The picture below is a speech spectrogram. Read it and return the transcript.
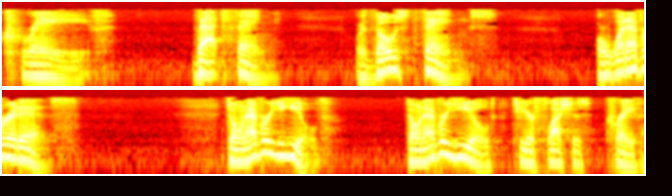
crave. That thing, or those things, or whatever it is. Don't ever yield. Don't ever yield to your flesh's craving.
